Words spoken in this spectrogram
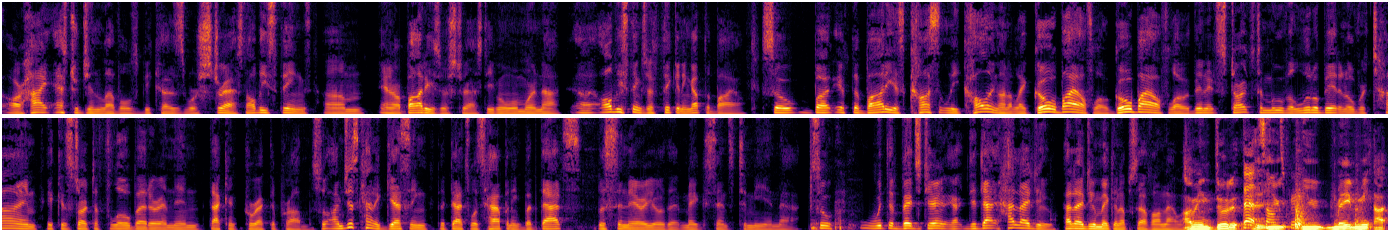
our high estrogen levels because we're stressed. All these things, um, and our bodies are stressed even when we're not. Uh, all these things are thickening up the bile. So, but if the body is constantly calling on it, like go bile flow, go bile flow, then it starts to move a little bit, and over time it can start to flow better, and then that can correct the problem. So I'm just kind of guessing that that's what's happening, but that's the scenario that makes sense to me in that. So with the vegetarian, uh, did that? How did I do? How did I do making up stuff on that one? I mean, dude, That you, great. you made me. I,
